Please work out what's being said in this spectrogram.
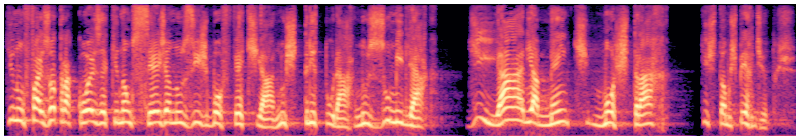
que não faz outra coisa que não seja nos esbofetear, nos triturar, nos humilhar, diariamente mostrar que estamos perdidos.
